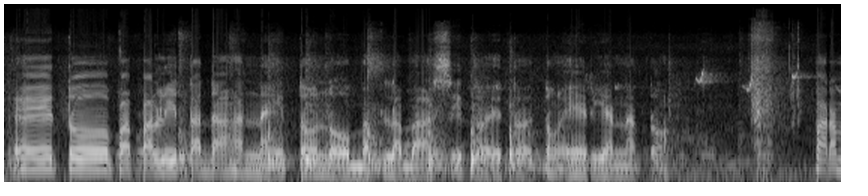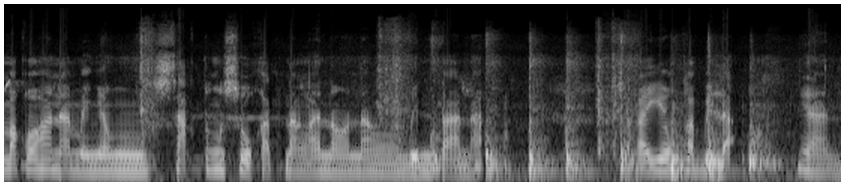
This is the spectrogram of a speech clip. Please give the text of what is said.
Ito, papalitadahan na ito, loob at labas. Ito, ito, itong area na to. Para makuha namin yung saktong sukat ng ano, ng bintana. Saka yung kabila. Yan.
